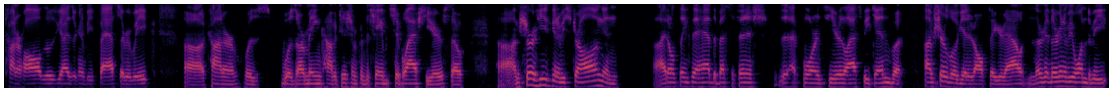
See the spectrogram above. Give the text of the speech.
Connor Hall. Those guys are gonna be fast every week. Uh, Connor was was our main competition for the championship last year, so uh, I'm sure he's gonna be strong and. I don't think they had the best to finish at Florence here last weekend, but I'm sure they'll get it all figured out, and they're they're going to be one to beat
